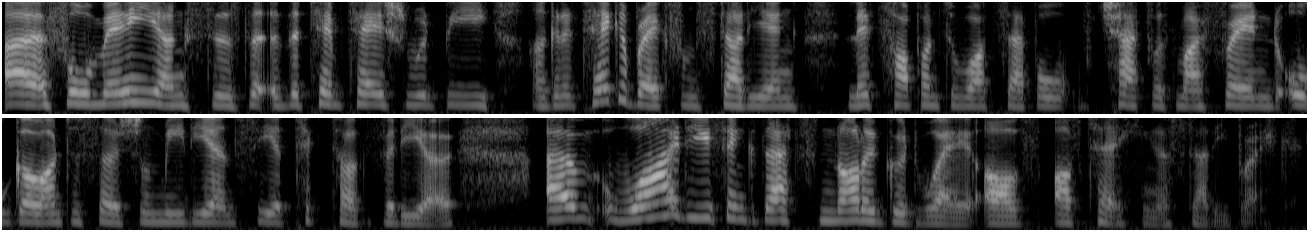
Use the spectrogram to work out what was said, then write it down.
uh, for many youngsters the, the temptation would be I'm going to take a break from studying, let's hop onto WhatsApp or chat with my friend or go onto social media and see a TikTok video. Um, why do you think that's not a good way of, of taking a study break?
